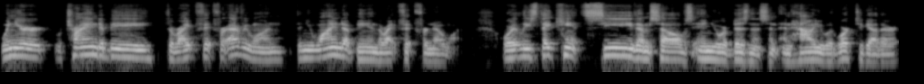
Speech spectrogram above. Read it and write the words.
when you're trying to be the right fit for everyone, then you wind up being the right fit for no one or at least they can't see themselves in your business and, and how you would work together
